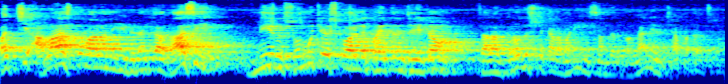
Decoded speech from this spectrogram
పచ్చి అవాస్తవాలను ఈ విధంగా రాసి మీరు సొమ్ము చేసుకోవాలని ప్రయత్నం చేయటం చాలా దురదృష్టకరమని ఈ సందర్భంగా నేను చెప్పదలుచుకున్నాను.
